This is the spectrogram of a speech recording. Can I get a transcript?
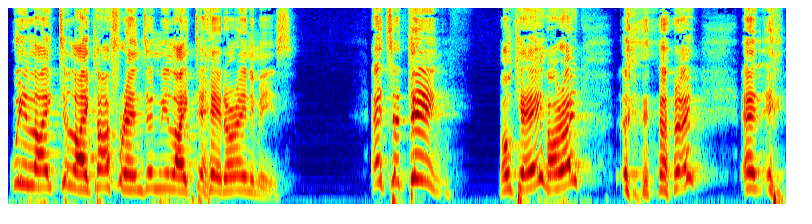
We like to like our friends and we like to hate our enemies. It's a thing. Okay, all right? all right? And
